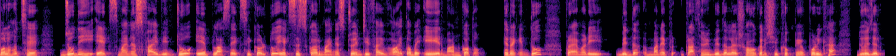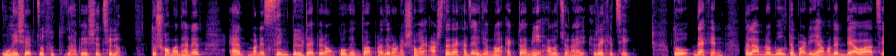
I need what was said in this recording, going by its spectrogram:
বলা হচ্ছে, যদি x minus five into a plus x equal to x square minus twenty five হয়, তবে এ এর মান কত? এটা কিন্তু প্রাইমারি বিদ্যা মানে প্রাথমিক বিদ্যালয়ের সহকারী শিক্ষক নিয়োগ পরীক্ষা দু হাজার উনিশের চতুর্থ ধাপে এসেছিল। তো সমাধানের মানে সিম্পল টাইপের অঙ্ক কিন্তু আপনাদের অনেক সময় আসতে দেখা যায় এই জন্য একটা আমি আলোচনায় রেখেছি। তো দেখেন, তাহলে আমরা বলতে পারি আমাদের দেওয়া আছে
